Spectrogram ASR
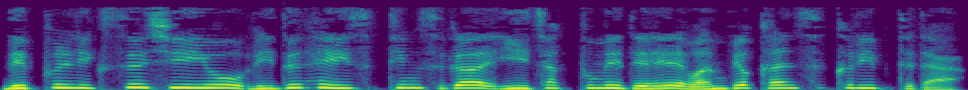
넷플릭스 CEO 리드 헤이스팅스가 이 작품에 대해 완벽한 스크립트다.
